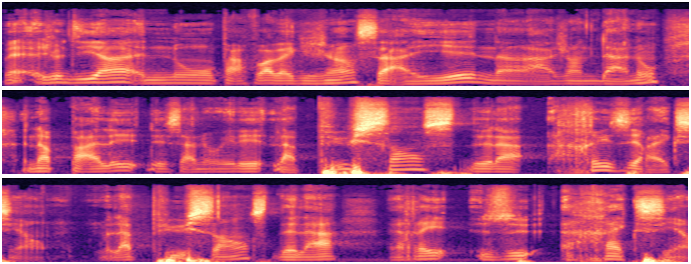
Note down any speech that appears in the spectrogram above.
mais je dis à nous, parfois avec Jean, ça y est, dans Jean Dano, nous avons parlé de ça, nous la puissance de la résurrection la puissance de la résurrection.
